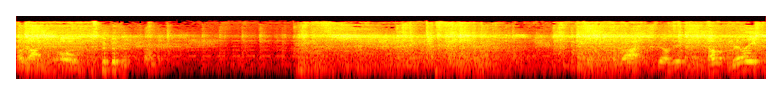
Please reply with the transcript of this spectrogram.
Oh god. Oh. oh gosh, still did. Oh, really?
